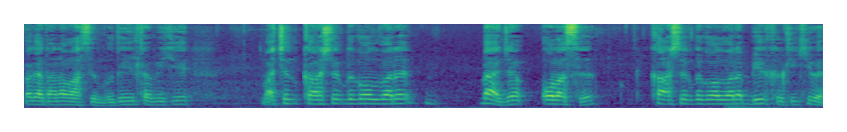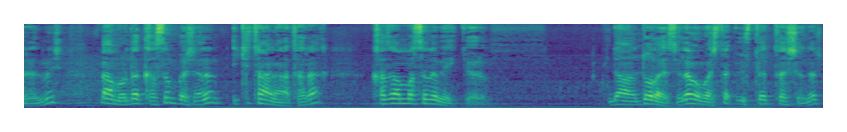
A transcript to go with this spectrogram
Fakat ana bahsim bu değil tabii ki. Maçın karşılıklı gol varı bence olası. Karşılıklı gol vara 1.42 verilmiş. Ben burada Kasımpaşa'nın iki tane atarak kazanmasını bekliyorum. Yani dolayısıyla bu maçta üste taşınır.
